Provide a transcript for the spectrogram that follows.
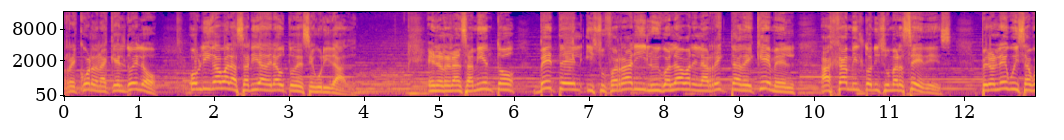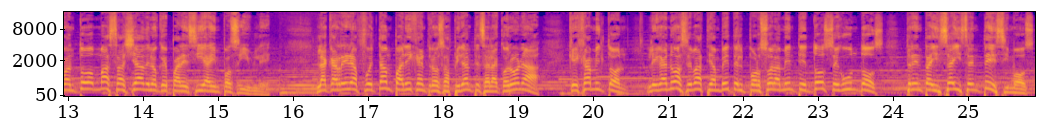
¿recuerdan aquel duelo? Obligaba la salida del auto de seguridad. En el relanzamiento, Vettel y su Ferrari lo igualaban en la recta de Kemmel a Hamilton y su Mercedes, pero Lewis aguantó más allá de lo que parecía imposible. La carrera fue tan pareja entre los aspirantes a la corona que Hamilton le ganó a Sebastian Vettel por solamente 2 segundos 36 centésimos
